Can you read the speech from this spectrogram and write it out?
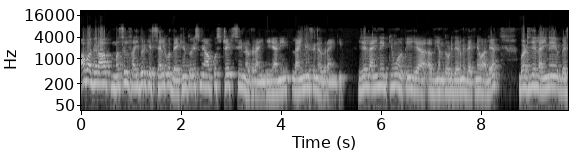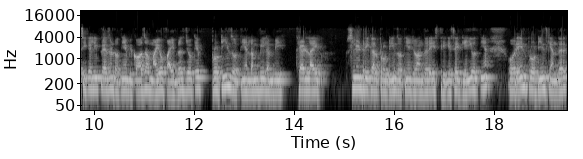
अब अगर आप मसल फाइबर के सेल को देखें तो इसमें आपको स्ट्रिप से नज़र आएँगी, यानी लाइने से नज़र आएँगी। ये लाइनें क्यों होती हैं, या अभी हम थोड़ी देर में देखने वाले हैं बट ये लाइनें बेसिकली प्रेजेंट होती हैं बिकॉज़ ऑफ़ मायोफाइब्रस जो कि प्रोटीन्स होती हैं लंबी लंबी थ्रेड लाइक सिलेंड्रिकल प्रोटीन्स होती हैं जो अंदर इस तरीके से गई होती हैं और इन प्रोटीन्स के अंदर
